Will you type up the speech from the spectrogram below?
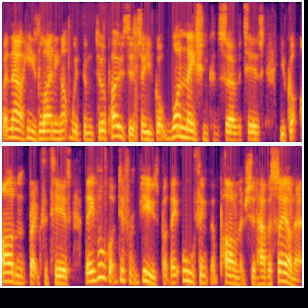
But now he's lining up with them to oppose this. So you've got One Nation Conservatives, you've got ardent Brexiteers. They've all got different views, but they all think that Parliament should have a say on it.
